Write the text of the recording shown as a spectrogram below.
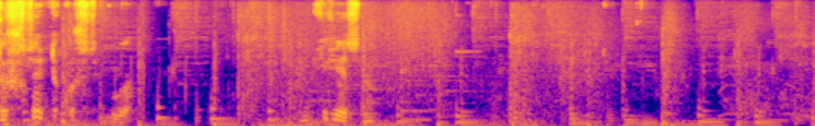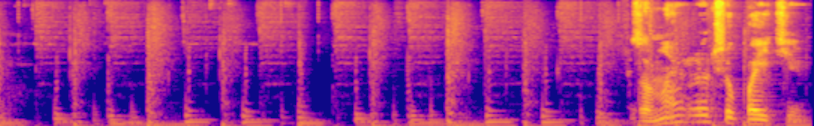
то что это такое что было? Интересно. За мной решил пойти.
